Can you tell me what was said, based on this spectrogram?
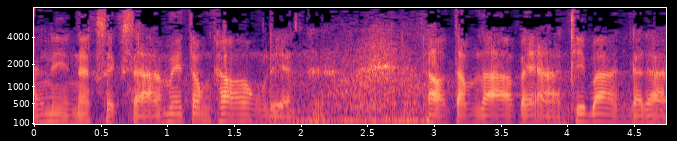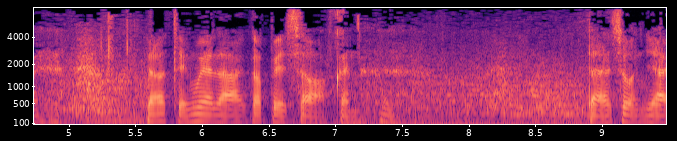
งนี่นักศึกษาไม่ต้องเข้าห้องเรียน เอาตำราไปอ่านที่บ้านก็ได้ แล้วถึงเวลาก็ไปสอบกัน แต่ส่วนใหญ่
